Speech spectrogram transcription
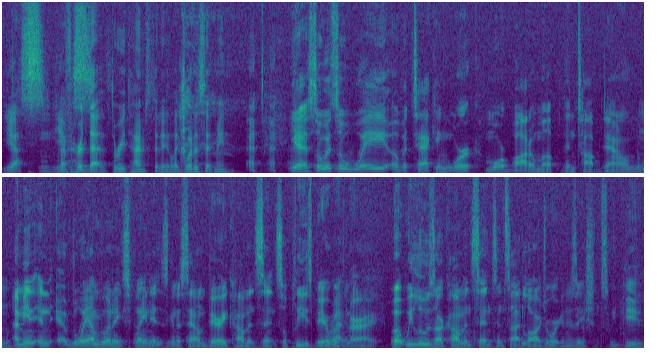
Yes, Mhm. I've heard that three times today. Like, what does it mean? Yeah, so it's a way of attacking work more bottom up than top down. I mean, and uh, the way I'm going to explain it is going to sound very common sense, so please bear with me. All right, But we lose our common sense inside large organizations. we do.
